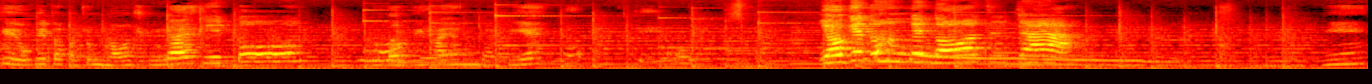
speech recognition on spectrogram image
개 여기다가 좀 넣어줄래? 여기 또. 여기 하얀 자리에 여기도 한 개 넣어주자. 여기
